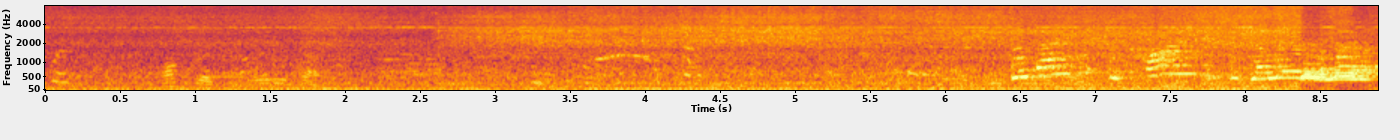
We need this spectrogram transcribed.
Awkward. Awkward. Really tough. The line to car is yellow.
